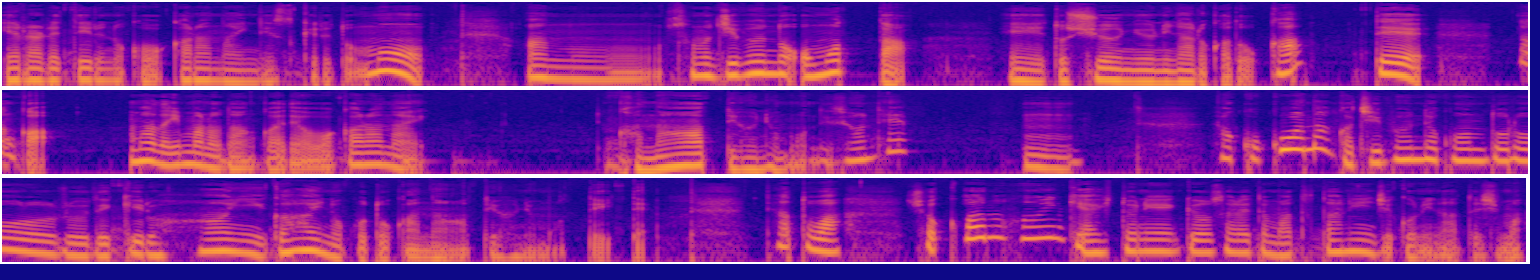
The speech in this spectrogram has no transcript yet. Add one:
やられているのかわからないんですけれどもあのー、その自分の思った、えーと収入になるかどうかってなんかまだ今の段階ではわからないかなっていうふうに思うんですよね。うん。ここはなんか自分でコントロールできる範囲外のことかなっていうふうに思っていて。であとは、職場の雰囲気や人に影響されてまた他人軸になってしまう。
